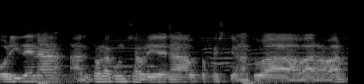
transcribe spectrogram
hori dena, antolakuntza hori dena autogestionatua barra bar,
